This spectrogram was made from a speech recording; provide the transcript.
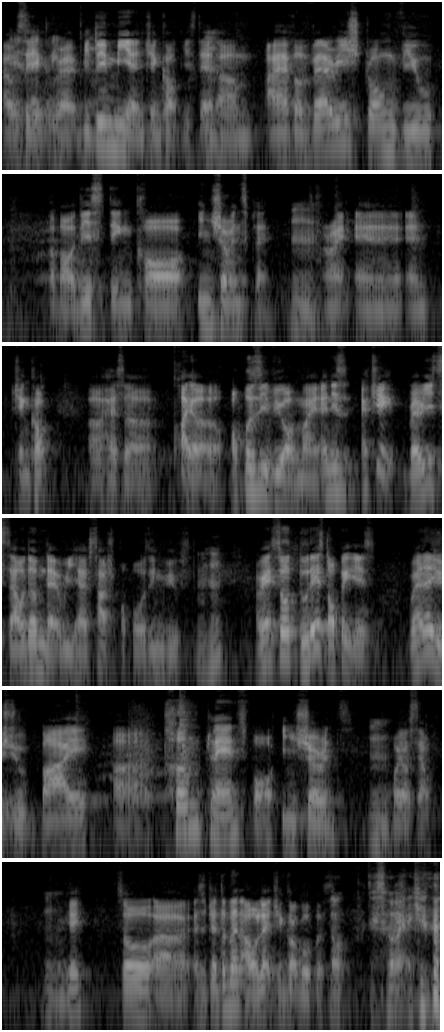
I would Exactly. say, right? Between me and Chen Kok is that Mm. um, I have a very strong view about this thing called insurance plan. Mm. All right, and, and Chen Kok uh, has a quite a opposite view of mine, and it's actually very seldom that we have such opposing views. Mhm. Okay, so today's topic is whether you should buy uh, term plans for insurance Mm. for yourself. Mm. Okay, so uh, as a gentleman, I will let Chen Kok go first. No, so actually,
